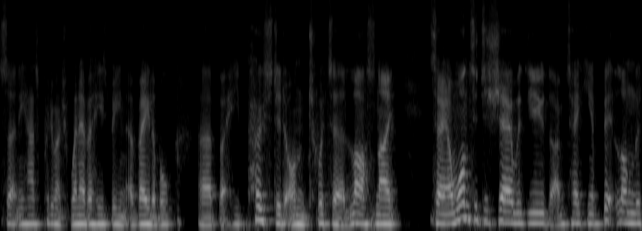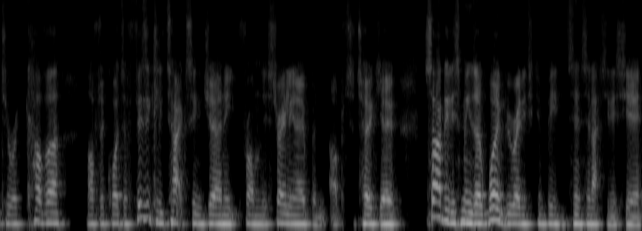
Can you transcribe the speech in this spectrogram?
Certainly has pretty much whenever he's been available. Uh, but he posted on Twitter last night saying, I wanted to share with you that I'm taking a bit longer to recover after quite a physically taxing journey from the Australian Open up to Tokyo. Sadly, this means I won't be ready to compete in Cincinnati this year.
